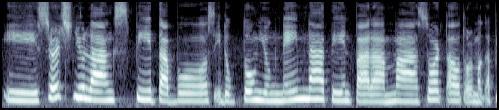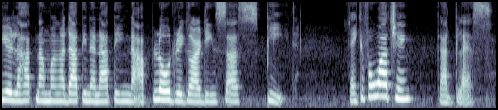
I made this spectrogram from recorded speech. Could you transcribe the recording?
i-search nyo lang speed tapos idugtong yung name natin para ma-sort out or mag-appear lahat ng mga dati na nating na-upload regarding sa speed. Thank you for watching. God bless.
